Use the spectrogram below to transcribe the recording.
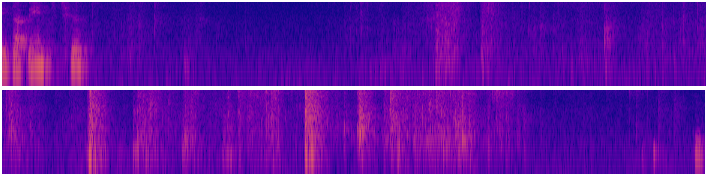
એક આ પેન્ટ છે એક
